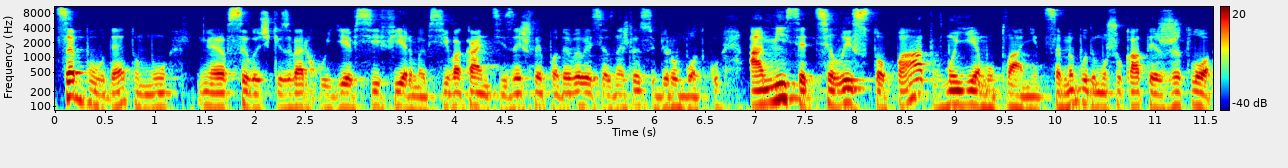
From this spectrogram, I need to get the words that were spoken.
Це буде, тому е, в силочці зверху є всі фірми, всі вакансії. Зайшли, подивилися, знайшли собі роботку. А місяць листопад в моєму плані це ми будемо шукати житло.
